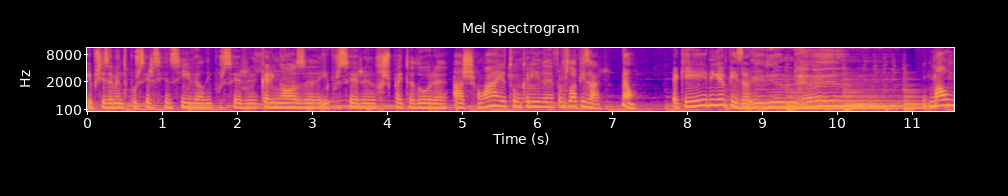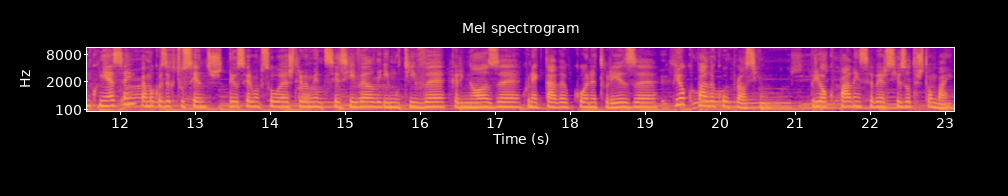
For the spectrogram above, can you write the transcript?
E precisamente por ser sensível e por ser carinhosa e por ser respeitadora, acham, ah, eu tão querida, vamos lá pisar. Não, aqui ninguém pisa. Mal me conhecem, é uma coisa que tu sentes de eu ser uma pessoa extremamente sensível, emotiva, carinhosa, conectada com a natureza, preocupada com o próximo, preocupada em saber se os outros estão bem,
